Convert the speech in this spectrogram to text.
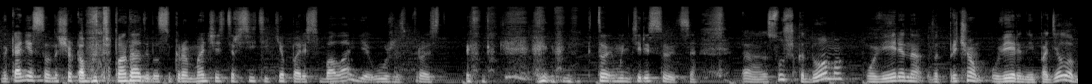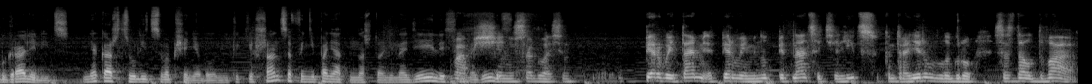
Наконец-то он еще кому-то понадобился, кроме Манчестер Сити и Кепарис Балаги. Ужас просто. Кто ему интересуется. Э, Слушка дома, уверенно. Вот причем уверенные по делу обыграли лиц. Мне кажется, у лиц вообще не было никаких шансов, и непонятно, на что они надеялись. Вообще не согласен. Первый тайм, первые минут 15 лиц контролировал игру, создал два,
